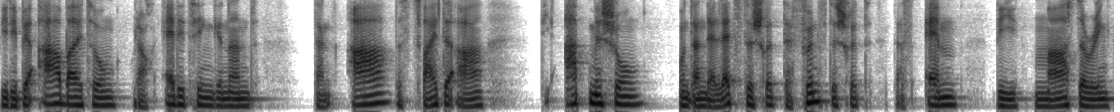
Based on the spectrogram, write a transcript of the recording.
wie die Bearbeitung oder auch Editing genannt, dann A, das zweite A, die Abmischung und dann der letzte Schritt, der fünfte Schritt, das M wie Mastering,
